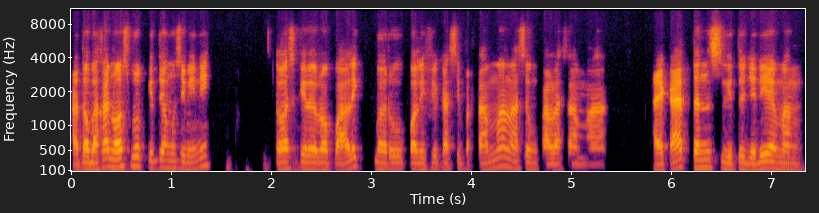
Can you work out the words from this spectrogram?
atau bahkan Wolfsburg gitu yang musim ini kalau skill Europa League baru kualifikasi pertama langsung kalah sama Ajax Athens gitu. Jadi emang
